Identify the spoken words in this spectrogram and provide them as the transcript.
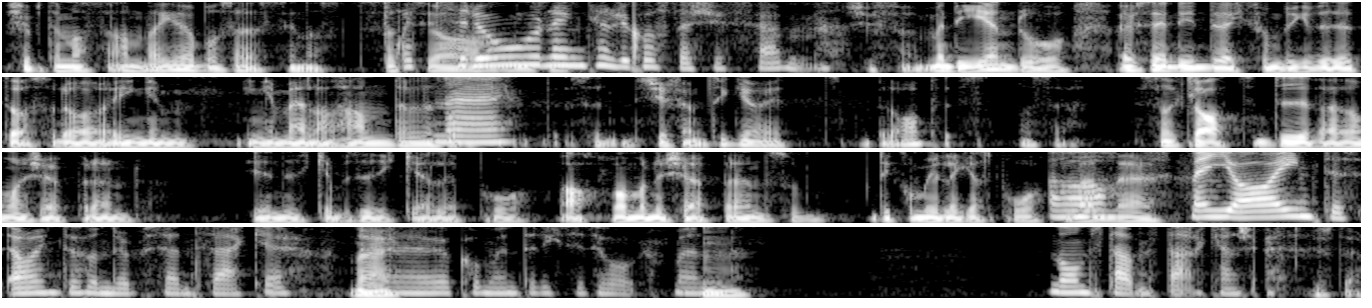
köpte en massa andra grejer på så här senast. Så Jag, jag tror den kanske kostar 25. 25. Men det är ändå, jag vill säga det är direkt från bryggeriet då, så du har ingen, ingen mellanhand eller så. Nej. Så 25 tycker jag är ett bra pris. Såklart dyrare om man köper den i en ICA-butik eller på, ja, var man nu köper den så det kommer ju läggas på. Ja, Men, eh, men jag är inte, jag är inte 100% säker. Nej. Mm. Eh, Jag kommer inte riktigt ihåg. Men någonstans där kanske. just det.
